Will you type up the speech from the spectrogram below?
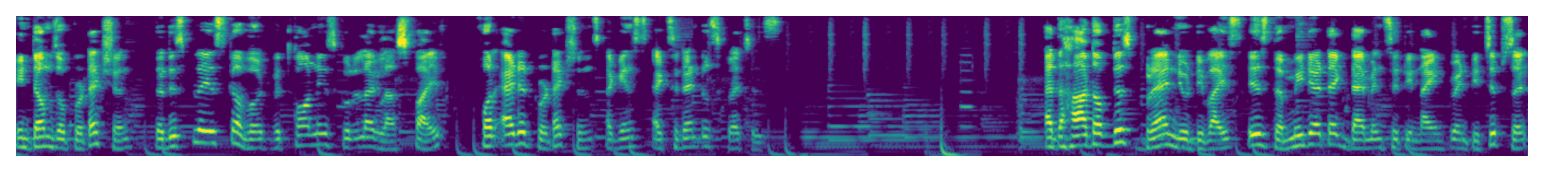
In terms of protection, the display is covered with Corning's Gorilla Glass 5 for added protections against accidental scratches. At the heart of this brand new device is the MediaTek Dimensity 920 chipset,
